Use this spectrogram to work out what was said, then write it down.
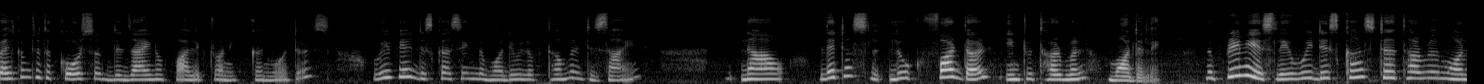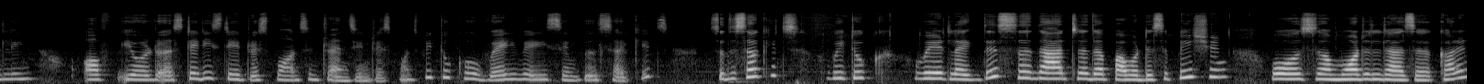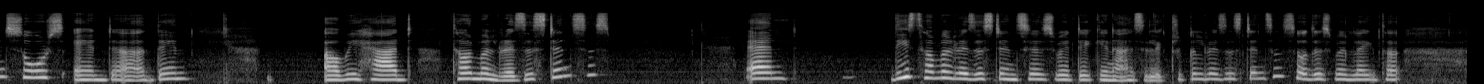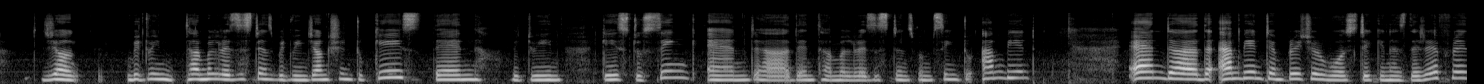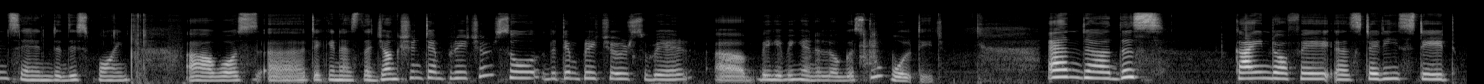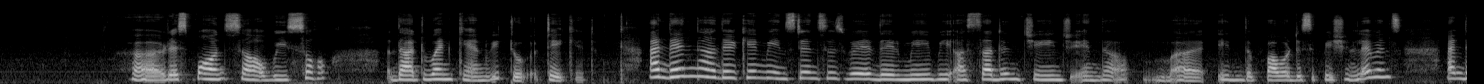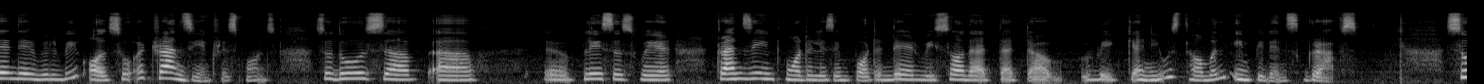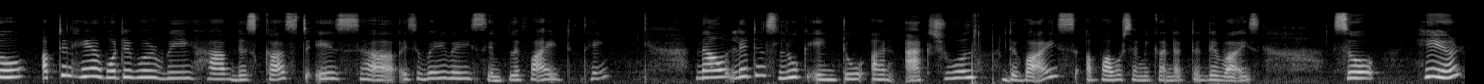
Welcome to the course of design of power electronic converters. We were discussing the module of thermal design. Now let us look further into thermal modeling. Now previously we discussed uh, thermal modeling of your uh, steady state response and transient response. We took very very simple circuits. So the circuits we took were like this uh, that uh, the power dissipation was uh, modeled as a current source and uh, then uh, we had thermal resistances and these thermal resistances were taken as electrical resistances. So, this were like the between thermal resistance between junction to case then between case to sink and uh, then thermal resistance from sink to ambient and uh, the ambient temperature was taken as the reference and this point uh, was uh, taken as the junction temperature. So, the temperatures were uh, behaving analogous to voltage and uh, this kind of a, a steady state uh, response we saw that when can we take it and then uh, there can be instances where there may be a sudden change in the uh, in the power dissipation levels and then there will be also a transient response. So, those uh, uh, uh places where transient model is important there we saw that that uh, we can use thermal impedance graphs. So, up till here whatever we have discussed is, is a very very simplified thing now, let us look into an actual device, a power semiconductor device. So, here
